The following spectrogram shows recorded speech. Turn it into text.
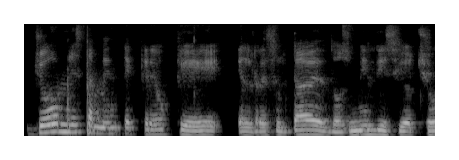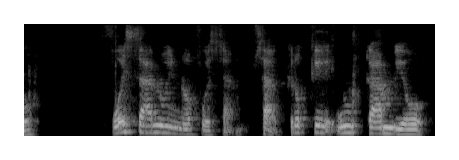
Yo honestamente creo que el resultado de 2018 fue sano y no fue sano. O sea, creo que un cambio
